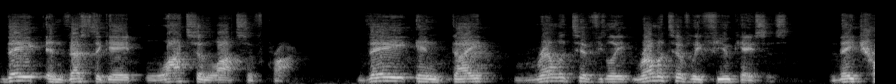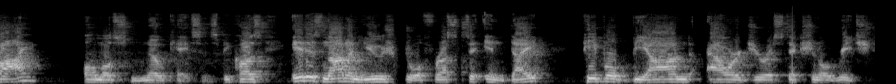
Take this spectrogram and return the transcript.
they investigate lots and lots of crime. They indict relatively relatively few cases. They try almost no cases because it is not unusual for us to indict people beyond our jurisdictional reach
